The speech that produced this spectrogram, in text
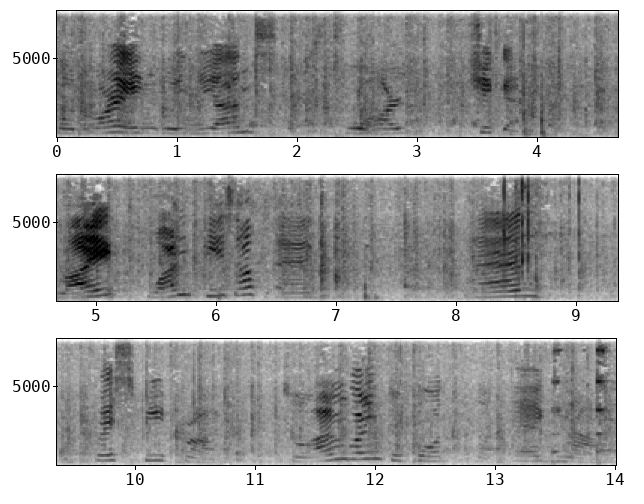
put more ingredients to our chicken. Like one piece of egg and crispy fry. So I'm going to put the egg now.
